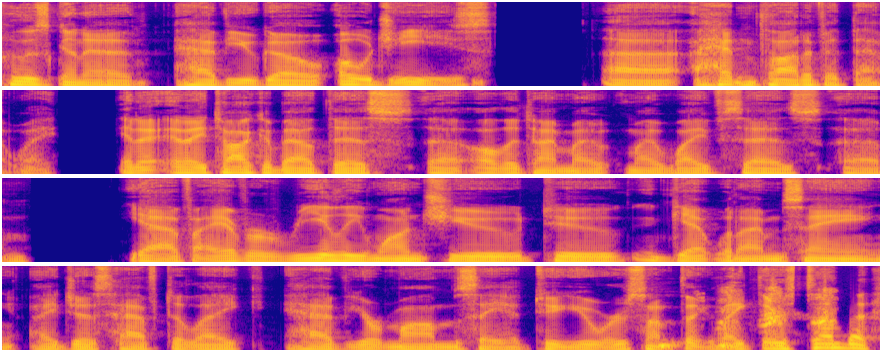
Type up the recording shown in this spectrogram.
Who's going to have you go, oh, geez, uh, I hadn't thought of it that way. And I, and I talk about this uh, all the time. My, my wife says, um, yeah, if I ever really want you to get what I'm saying, I just have to like have your mom say it to you or something. Like there's somebody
